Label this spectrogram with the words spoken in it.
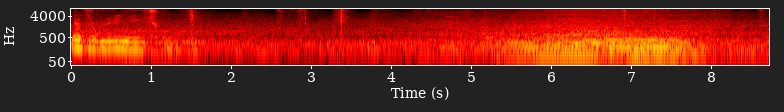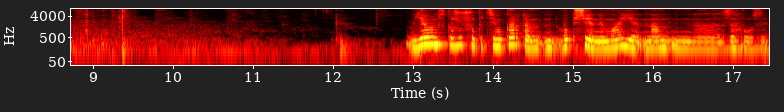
Я зроблю лінієчку. Я вам скажу, що по цим картам взагалі немає нам е, загрози.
